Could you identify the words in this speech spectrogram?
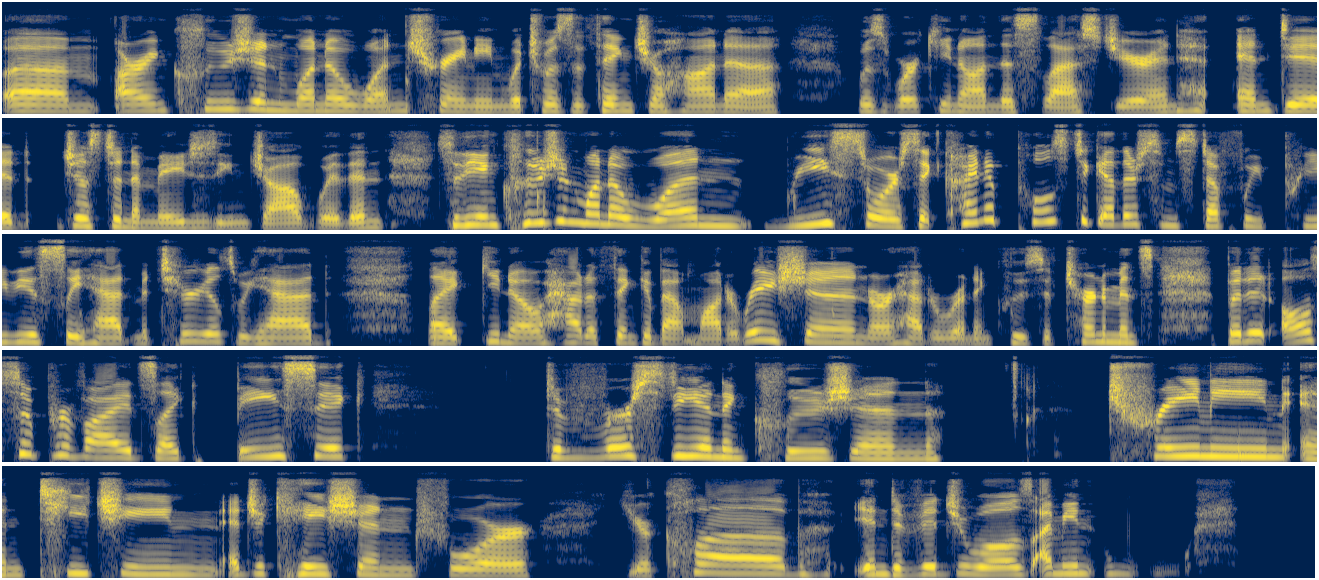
um, our inclusion 101 training, which was the thing Johanna was working on this last year and and did just an amazing job with. And so the inclusion 101 resource, it kind of pulls together some stuff we previously had, materials we had, like you know how to think about moderation or how to run inclusive tournaments, but it also provides like basic diversity and inclusion training and teaching education for your club, individuals. I mean,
